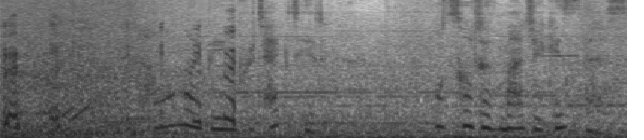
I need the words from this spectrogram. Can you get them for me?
How am I being protected? What sort of magic is this?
